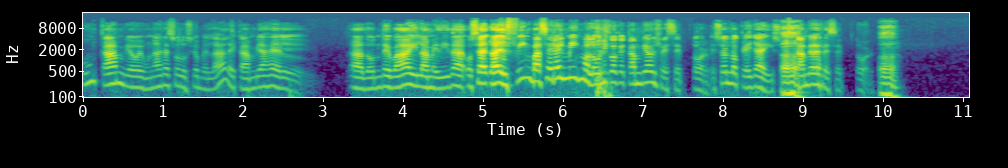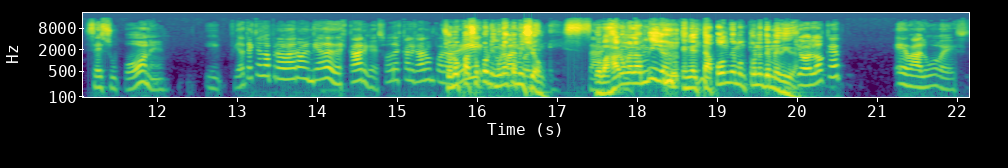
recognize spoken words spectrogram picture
un cambio en una resolución, ¿verdad? Le cambias el a dónde va y la medida, o sea, la- el fin va a ser el mismo, lo único que cambió es el receptor. Eso es lo que ella hizo, Ajá. el cambio de receptor. Ajá. Se supone, y fíjate que lo aprobaron en día de descarga, eso descargaron por Eso no ahí, pasó por ninguna pues, comisión. Lo bajaron a las millas en el tapón de montones de medidas. Yo lo que evalúo es,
